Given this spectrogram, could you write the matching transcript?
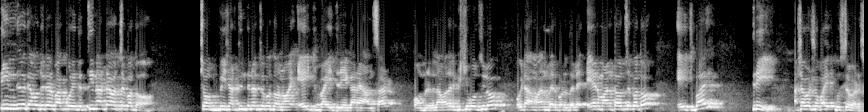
তিন দিয়ে যদি আমরা দুইটার ভাগ করি তিন আটটা হচ্ছে কত? চব্বিশ আর তিন তিন হচ্ছে কত? নয় এইট বাই থ্রি এখানে আনসার কমপ্লিট তাহলে আমাদের কিছু বলছিল? ওইটা মান বের করতে তাহলে। এর মানটা হচ্ছে কত? এইট বাই থ্রি আশা করি সবাই বুঝতে পারছ।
